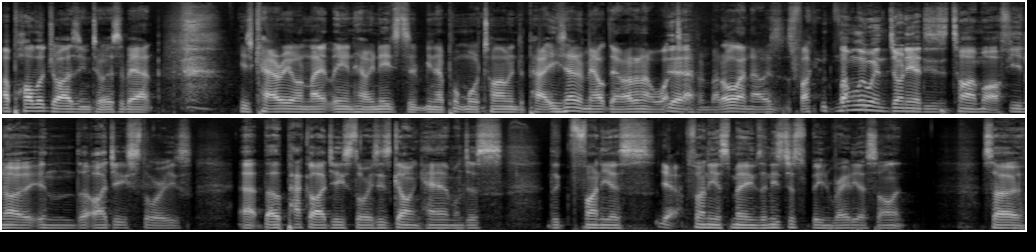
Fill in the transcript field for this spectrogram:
apologising to us about his carry on lately and how he needs to, you know, put more time into pay. He's had a meltdown. I don't know what's Yeah. happened, but all I know is it's fucking. Normally, when Johnny had his time off, you know, in the IG stories, uh, the pack IG stories, he's going ham on just the funniest, Yeah. funniest memes, and he's just been radio silent. So,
